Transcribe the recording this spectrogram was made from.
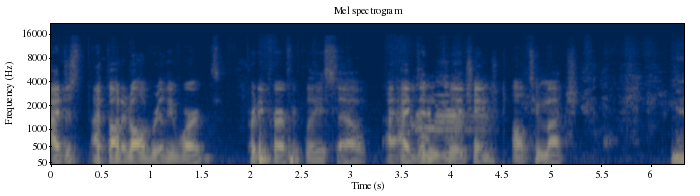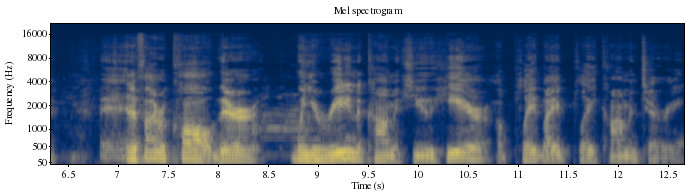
i just i thought it all really worked pretty perfectly. So I, I didn't really change all too much. Yeah, and if I recall, there when you're reading the comics, you hear a play-by-play commentary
